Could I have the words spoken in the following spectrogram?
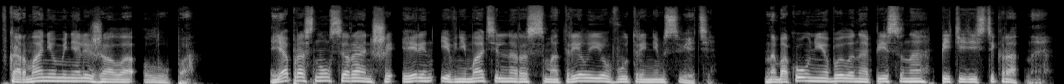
В кармане у меня лежала лупа. Я проснулся раньше Эрин и внимательно рассмотрел ее в утреннем свете. На боку у нее было написано «пятидесятикратное».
